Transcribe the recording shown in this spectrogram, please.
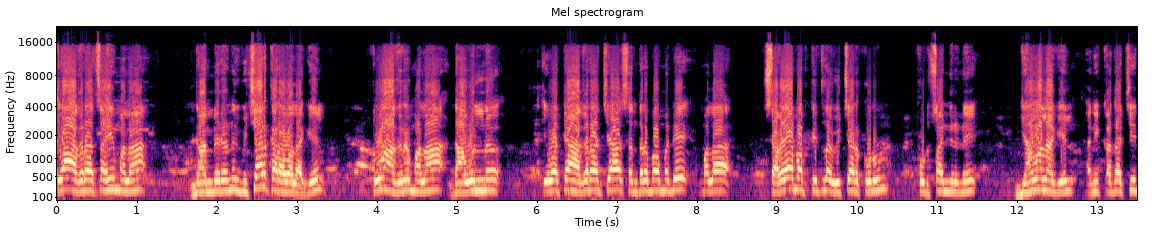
त्या आग्रहाचाही मला गांभीर्यानं विचार करावा लागेल. तो आग्रह मला डावलणं किंवा त्या आग्राच्या संदर्भामध्ये मला सगळ्या बाबतीतला विचार करून पुढचा निर्णय घ्यावा लागेल आणि कदाचित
